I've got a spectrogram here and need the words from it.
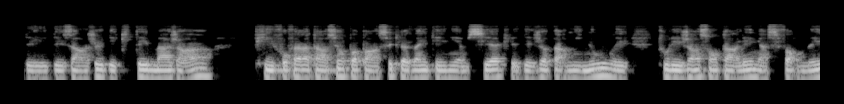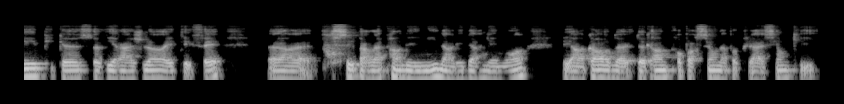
des, des, enjeux d'équité majeurs. Puis il faut faire attention, pas penser que le 21e siècle est déjà parmi nous et tous les gens sont en ligne à se former, puis que ce virage-là a été fait. Euh, poussé par la pandémie dans les derniers mois. puis encore de, grandes proportions de la population qui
